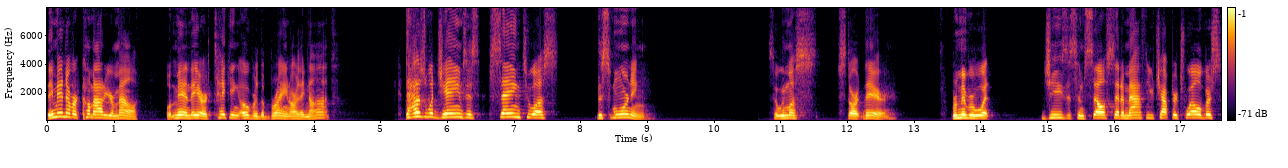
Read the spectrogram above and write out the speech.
They may never come out of your mouth, but man, they are taking over the brain, are they not? That is what James is saying to us this morning. So we must start there. Remember what Jesus himself said in Matthew chapter 12, verse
